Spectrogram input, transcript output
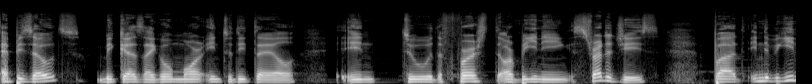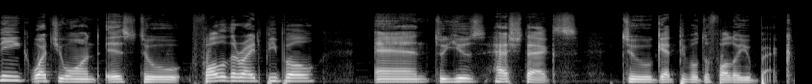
episodes because I go more into detail into the first or beginning strategies. But in the beginning, what you want is to follow the right people and to use hashtags to get people to follow you back.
